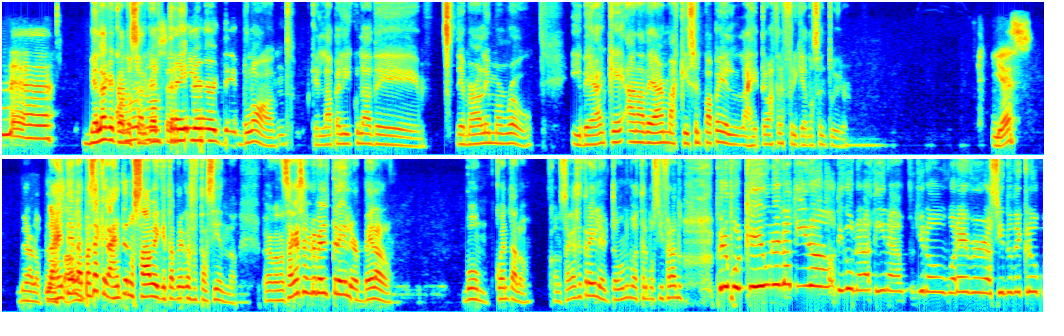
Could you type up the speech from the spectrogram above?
Nah. Vela que cuando no- salga no el sé. trailer de Blonde, que es la película de, de Marilyn Monroe, y vean que Ana de Armas que hizo el papel, la gente va a estar friqueándose en Twitter. Yes. Véralo. Lo La gente, sabe. que pasa es que la gente no sabe que esta película se está haciendo. Pero cuando salga ese primer trailer, véralo. Boom, cuéntalo. Cuando salga ese trailer, todo el mundo va a estar vociferando. Pero ¿por qué una latina? Digo, una latina, you know, whatever, haciendo de club.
